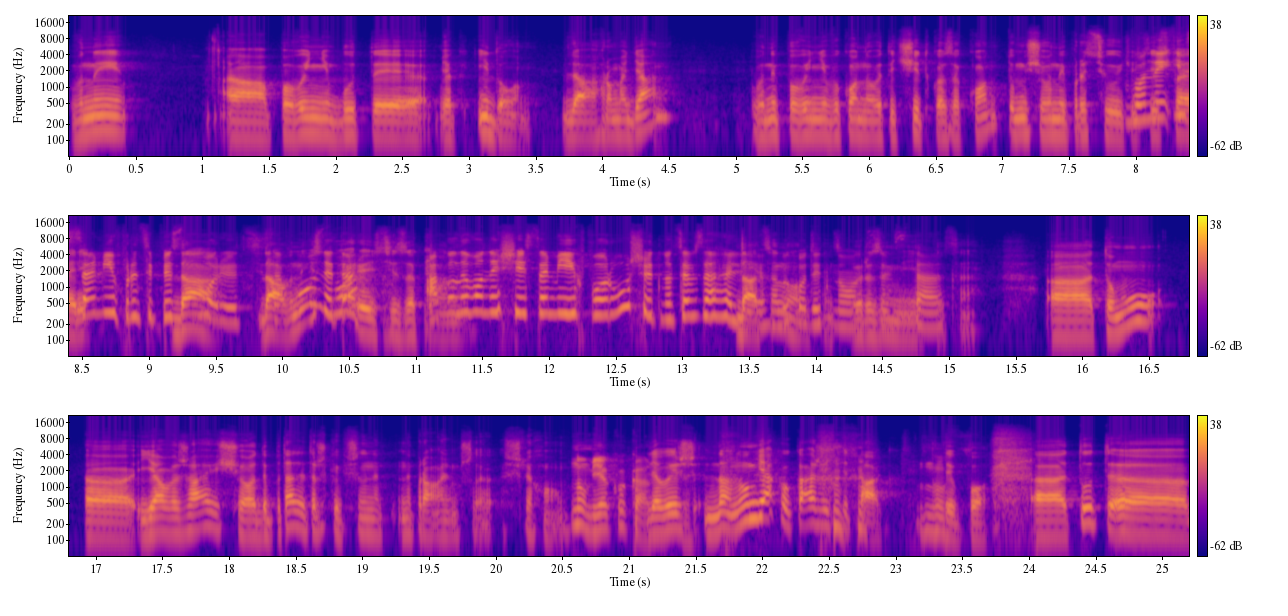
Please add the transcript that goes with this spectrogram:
Вони а, повинні бути як ідолом для громадян. Вони повинні виконувати чітко закон, тому що вони працюють у Вони і самі, в принципі, Да, створюють ці да, закони, вони так? створюють ці закони. А коли вони ще й самі їх порушують, ну це взагалі Да, це виходить нонсенс, ви розумієте так. це. Е, тому е, я вважаю, що депутати трошки пішли не- неправильним шляхом. Ну, м'яко кажучи. Для виш... ну, ну, м'яко кажучи, так. Ну. Типу, е, тут е,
